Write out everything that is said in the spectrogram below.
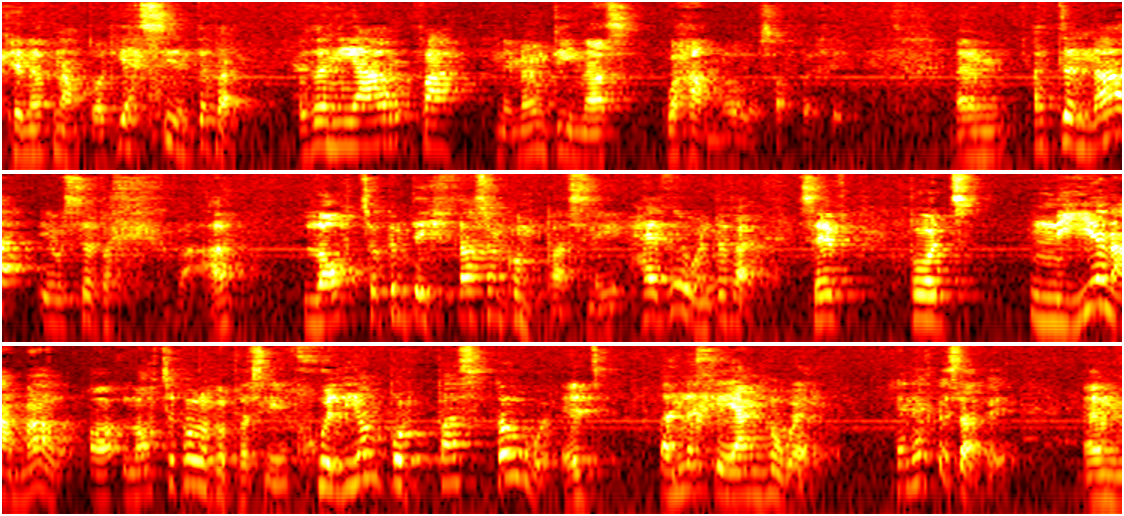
cyn adnabod Iesu yn dyfa. Oedden ni ar fap neu mewn dinas gwahanol os hoffech chi. Um, a dyna yw sefyllfa lot o gymdeithas o'n cwmpas ni heddiw yn dyfa. Sef bod ni yn aml, o lot o bobl o'n gwmpas ni, chwilio'n bwrpas bywyd yn y lle anghywir. Lle'n eich beth fi? Um,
